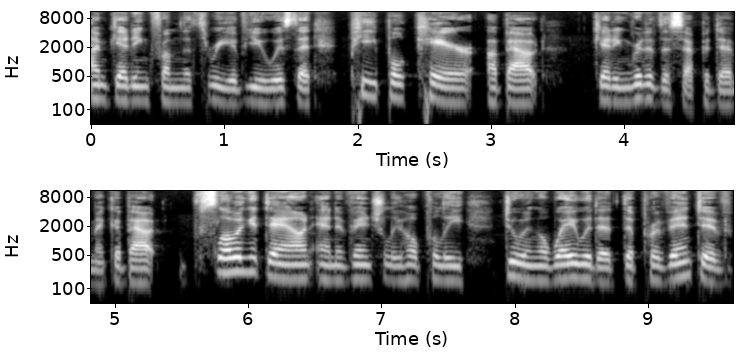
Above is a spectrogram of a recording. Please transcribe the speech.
I'm getting from the three of you is that people care about getting rid of this epidemic, about slowing it down and eventually, hopefully, doing away with it. The preventive,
